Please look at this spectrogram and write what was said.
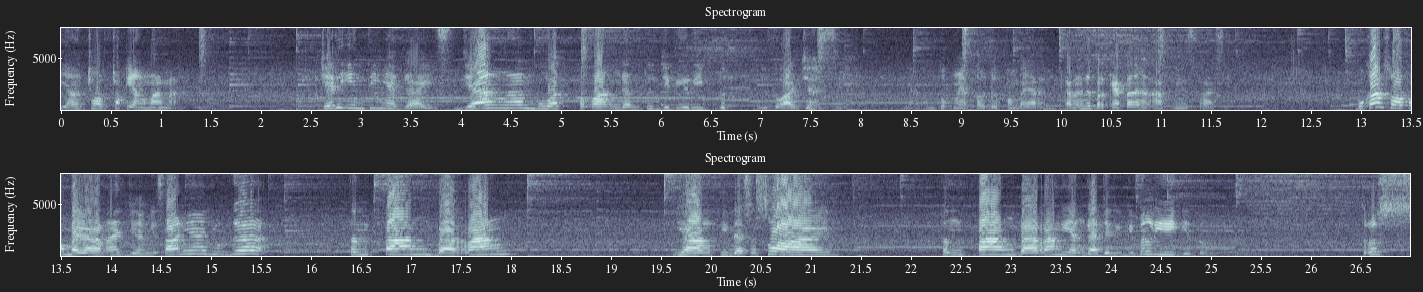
yang cocok yang mana jadi intinya guys jangan buat pelanggan itu jadi ribet gitu aja sih ya untuk metode pembayaran ini. Karena ini berkaitan dengan administrasi. Bukan soal pembayaran aja misalnya juga tentang barang yang tidak sesuai tentang barang yang gak jadi dibeli gitu. Terus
